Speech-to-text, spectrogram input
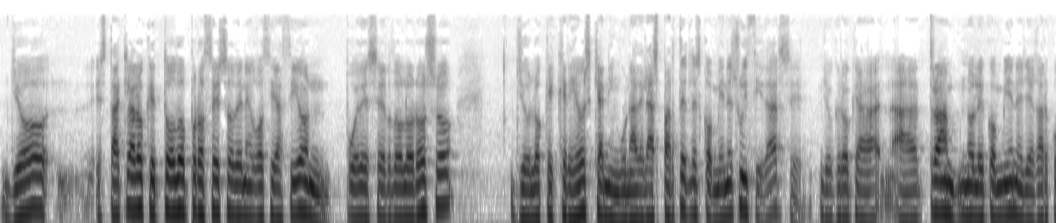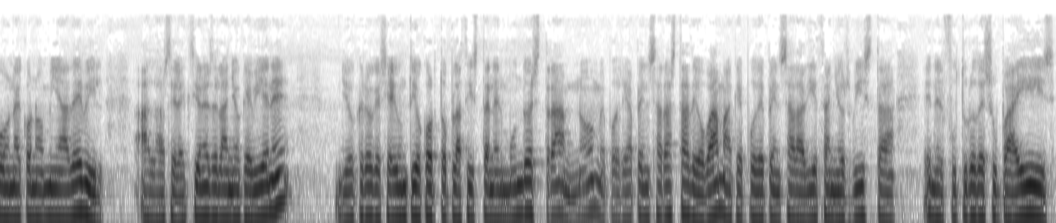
Yo, está claro que todo proceso de negociación puede ser doloroso. Yo lo que creo es que a ninguna de las partes les conviene suicidarse. Yo creo que a Trump no le conviene llegar con una economía débil a las elecciones del año que viene yo creo que si hay un tío cortoplacista en el mundo es Trump, ¿no? Me podría pensar hasta de Obama, que puede pensar a 10 años vista en el futuro de su país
